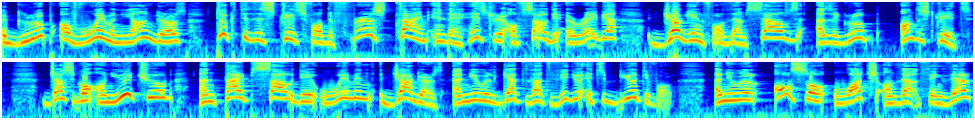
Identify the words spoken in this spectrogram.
a group of women, young girls, took to the streets for the first time in the history of Saudi Arabia, jogging for themselves as a group on the streets. Just go on YouTube and type Saudi women joggers and you will get that video. It's beautiful. And you will also watch on that thing there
